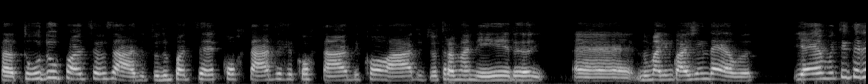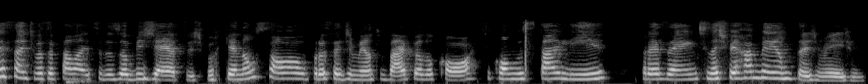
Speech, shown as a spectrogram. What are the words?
Tá, tudo pode ser usado, tudo pode ser cortado e recortado e colado de outra maneira, é, numa linguagem dela. E aí é muito interessante você falar isso dos objetos, porque não só o procedimento vai pelo corte, como está ali presente nas ferramentas mesmo.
